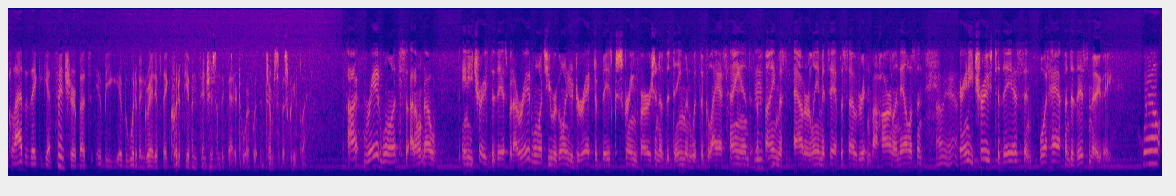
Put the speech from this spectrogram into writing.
glad that they could get Fincher, but it would be it would have been great if they could have given Fincher something better to work with in terms of a screenplay. I read once, I don't know any truth to this, but I read once you were going to direct a big screen version of The Demon with the Glass Hand, mm-hmm. a famous Outer Limits episode written by Harlan Ellison. Oh, yeah. Is there any truth to this, and what happened to this movie? Well,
